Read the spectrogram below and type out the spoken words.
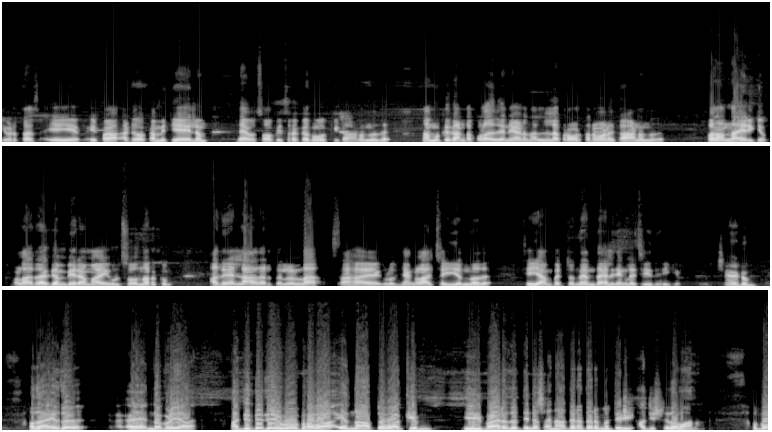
ഇവിടുത്തെ ഈ ഇപ്പൊ അഡ്വ കമ്മിറ്റി ആയാലും ദേവസ്വം ഓഫീസറൊക്കെ നോക്കി കാണുന്നത്. നമുക്ക് കണ്ടപ്പോൾ അത് തന്നെയാണ് നല്ല പ്രവർത്തനമാണ് കാണുന്നത്. അപ്പൊ നന്നായിരിക്കും. വളരെ ഗംഭീരമായി ഉത്സവം നടക്കും. അതിന് എല്ലാ തരത്തിലുള്ള സഹായങ്ങളും ഞങ്ങളാ ചെയ്യുന്നത്. ചെയ്യാൻ പറ്റുന്ന എന്തായാലും ഞങ്ങൾ ചെയ്തിരിക്കും. തീർച്ചയായിട്ടും. അതായത് എന്താ പറയാ അതിഥി ദേവോ ഭവ എന്ന ആപ്തവാക്യം ഈ ഭാരതത്തിന്റെ സനാതന ധർമ്മത്തിൽ അധിഷ്ഠിതമാണ്. അപ്പോ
